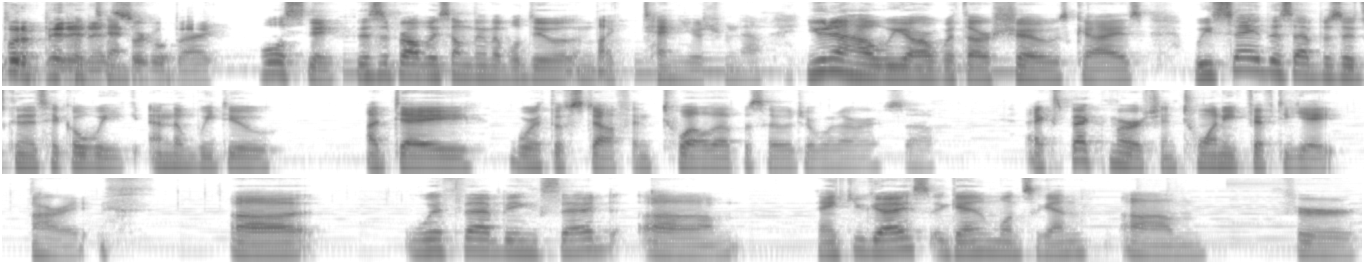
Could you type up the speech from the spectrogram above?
Put a pin in it. Circle back. We'll see. This is probably something that we'll do in like 10 years from now. You know how we are with our shows, guys. We say this episode's going to take a week, and then we do a day worth of stuff in 12 episodes or whatever. So expect merch in 2058. All right. Uh, with that being said, um, thank you guys again, once again, um, for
